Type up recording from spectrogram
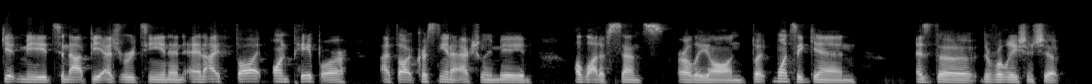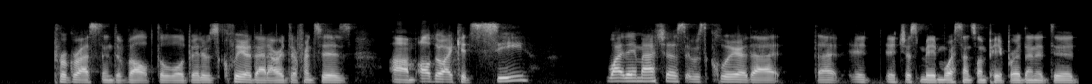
get me to not be as routine. And and i thought on paper I thought Christina actually made a lot of sense early on, but once again, as the the relationship progressed and developed a little bit, it was clear that our differences, um, although I could see why they match us, it was clear that that it it just made more sense on paper than it did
